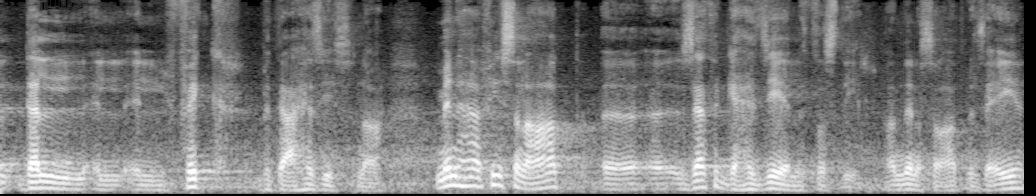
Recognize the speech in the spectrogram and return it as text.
ده ال- ال- الفكر بتاع هذه الصناعة. منها في صناعات آه، آه، ذات الجاهزية للتصدير. عندنا صناعات غذائية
